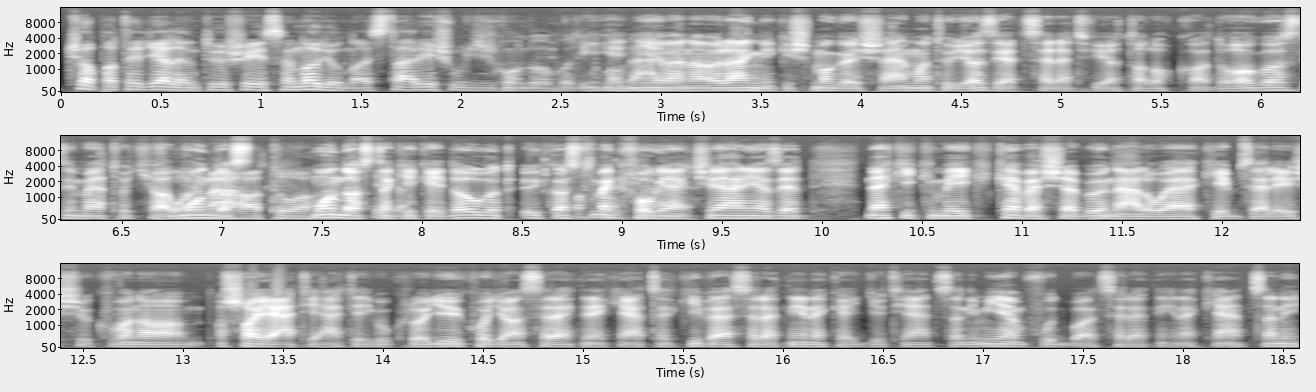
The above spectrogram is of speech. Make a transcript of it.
csapat egy jelentős része nagyon nagy sztár, és úgy is gondolkodik Igen, magára. nyilván a Rangnick is maga is elmondta, hogy azért szeret fiatalokkal dolgozni, mert hogyha mondasz, mondasz nekik egy dolgot, ők azt, azt meg fogják csinálni, azért nekik még kevesebb önálló elképzelésük van a, a saját játékukról, hogy ők hogyan szeretnék szeretnének játszani, kivel szeretnének együtt játszani, milyen futballt szeretnének játszani.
